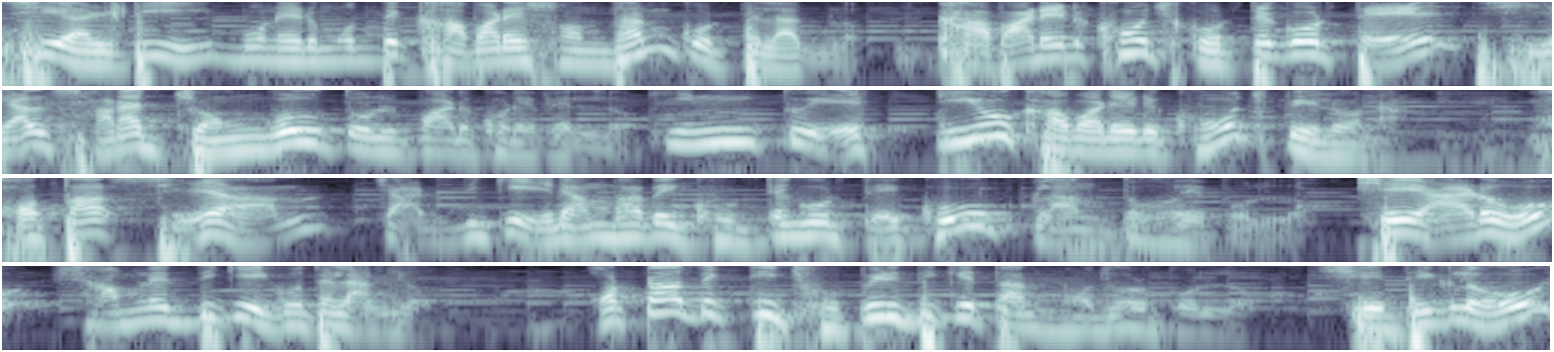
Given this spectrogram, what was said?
শিয়ালটি বনের মধ্যে খাবারের সন্ধান করতে লাগল। খাবারের খোঁজ করতে করতে শিয়াল সারা জঙ্গল তোলপাড় করে ফেলল। কিন্তু একটিও খাবারের খোঁজ পেল না। হতাশ শেয়াল চারদিকে এরম ভাবে ঘুরতে ঘুরতে খুব ক্লান্ত হয়ে পড়ল। সে আরও সামনের দিকে এগোতে লাগল। হঠাৎ একটি ঝোপের দিকে তার নজর পড়ল। সে দেখল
